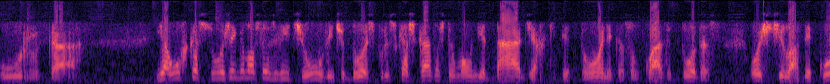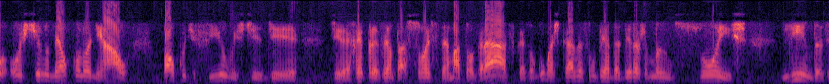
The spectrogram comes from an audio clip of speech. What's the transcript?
urca. E a urca surge em 1921, 22, por isso que as casas têm uma unidade arquitetônica, são quase todas ou estilo Art ou estilo neocolonial palco de filmes, de, de, de representações cinematográficas. Algumas casas são verdadeiras mansões lindas e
